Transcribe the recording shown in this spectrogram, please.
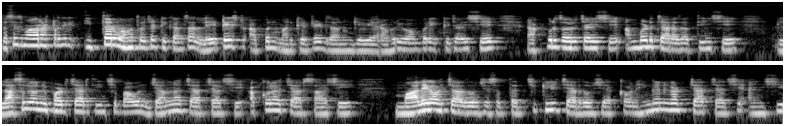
तसेच महाराष्ट्रातील इतर महत्त्वाच्या ठिकाणचा लेटेस्ट आपण मार्केट रेट जाणून घेऊया. राहुरी वांबर एक्केचाळीसशे नागपूर चौवेचाळीसशे अंबड चार हजार तीनशे लासलगाव निफाड चार तीनशे बावन्न जालना चार चारशे अकोला चार सहाशे मालेगाव चार दोनशे सत्तर चिखली चार दोनशे एक्कावन्न हिंगणघाट चार चारशे ऐंशी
